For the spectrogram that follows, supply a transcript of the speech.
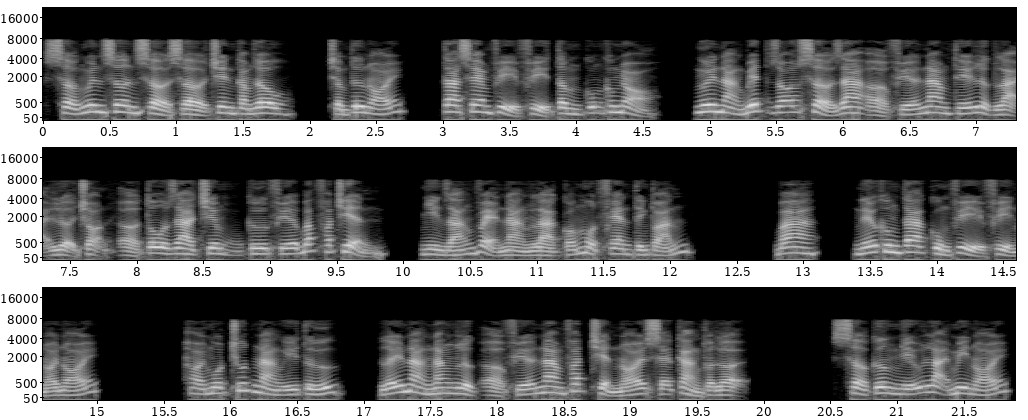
Sở Nguyên Sơn sờ sờ trên cam dâu, trầm tư nói, ta xem phỉ phỉ tâm cũng không nhỏ, ngươi nàng biết rõ sở ra ở phía nam thế lực lại lựa chọn ở tô ra chiêm cứ phía bắc phát triển, nhìn dáng vẻ nàng là có một phen tính toán. Ba, Nếu không ta cùng phỉ phỉ nói nói. Hỏi một chút nàng ý tứ, lấy nàng năng lực ở phía nam phát triển nói sẽ càng thuận lợi. Sở cương nhíu lại mi nói.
